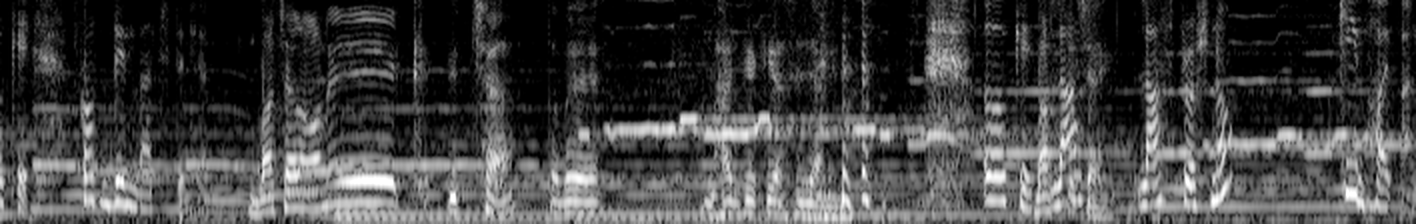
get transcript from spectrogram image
ওকে কতদিন বাঁচতে চান? বাঁচার অনেক ইচ্ছা তবে ভাগ্যে কি আছে জানি। ওকে। লাস্ট প্রশ্ন কি ভয় পান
